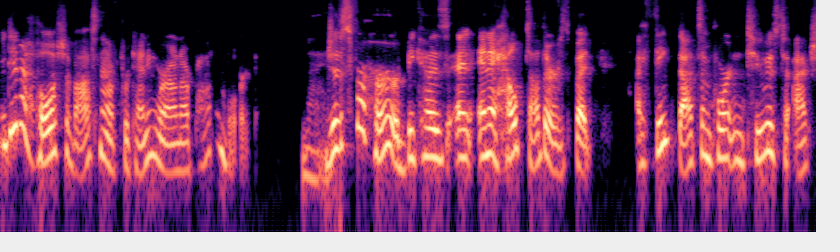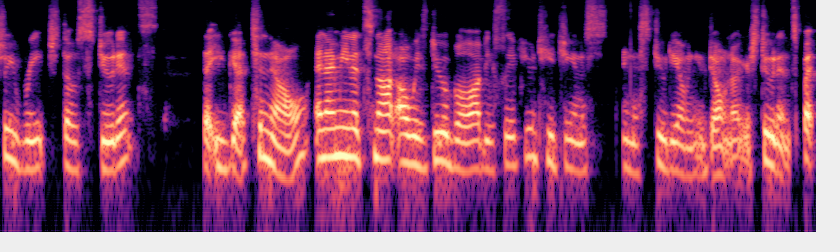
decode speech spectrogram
We did a whole shavasana of pretending we're on our paddleboard. Nice. just for her because and, and it helped others but I think that's important too, is to actually reach those students that you get to know. And I mean, it's not always doable, obviously, if you're teaching in a, in a studio and you don't know your students, but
